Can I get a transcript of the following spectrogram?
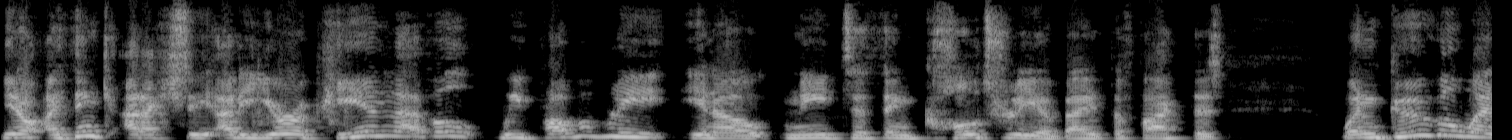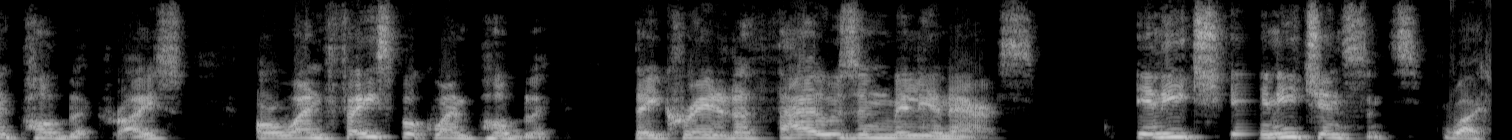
You know, I think at actually at a European level, we probably, you know, need to think culturally about the fact that when Google went public, right, or when Facebook went public, they created a thousand millionaires in each in each instance Right.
